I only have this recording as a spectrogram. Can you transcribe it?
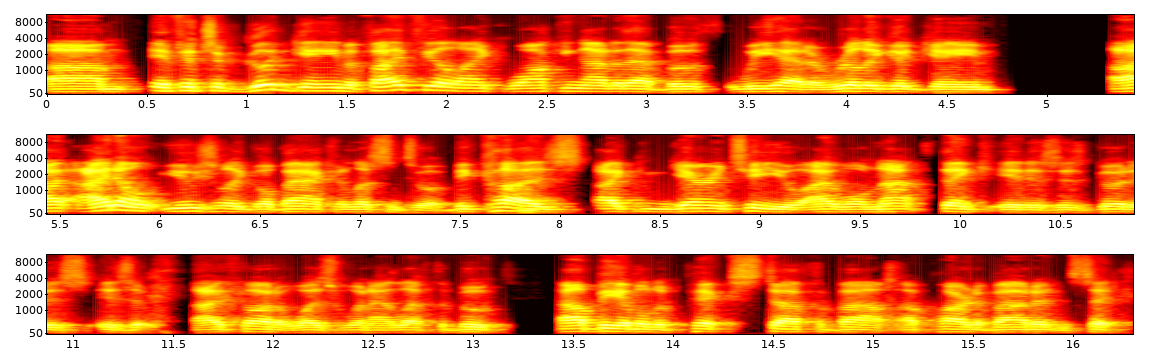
um, if it's a good game, if I feel like walking out of that booth, we had a really good game, I, I don't usually go back and listen to it because I can guarantee you I will not think it is as good as, as it, I thought it was when I left the booth. I'll be able to pick stuff about a part about it and say,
